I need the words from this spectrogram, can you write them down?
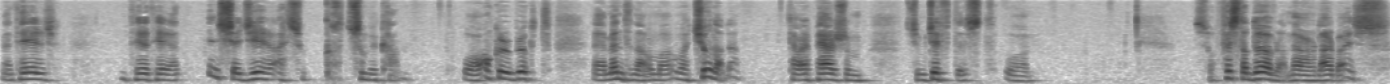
Men det er det er, det at ikke gjøre et så godt som vi kan. Og anker har brukt eh, myndene om, om å tjona det. Det var et par som, som giftest, og så fyrsta døvra med var arbeids,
